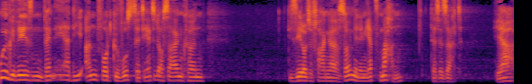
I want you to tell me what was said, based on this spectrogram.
cool gewesen, wenn er die Antwort gewusst hätte. Er hätte doch sagen können, die Seeleute fragen, was sollen wir denn jetzt machen? Dass er sagt, ja,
